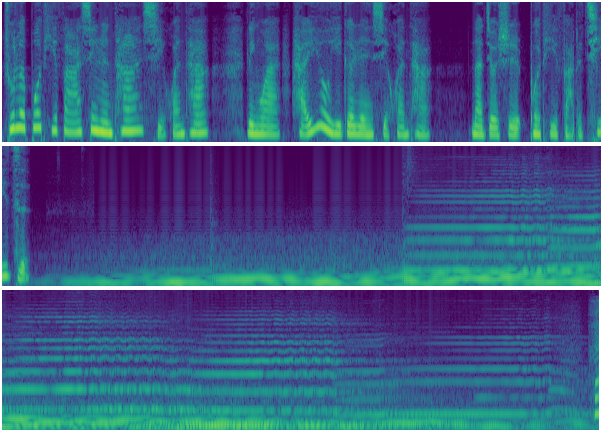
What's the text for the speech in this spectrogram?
除了波提乏信任他、喜欢他，另外还有一个人喜欢他，那就是波提乏的妻子。哎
